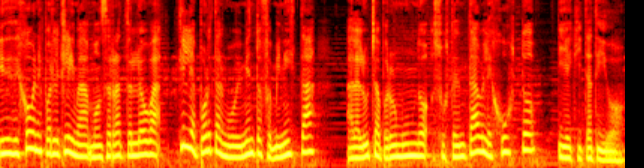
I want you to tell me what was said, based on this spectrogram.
Y desde Jóvenes por el Clima, Monserrat Loba, ¿qué le aporta al movimiento feminista a la lucha por un mundo sustentable, justo y equitativo?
